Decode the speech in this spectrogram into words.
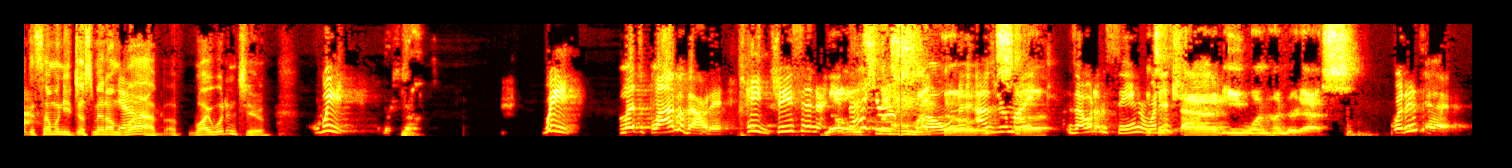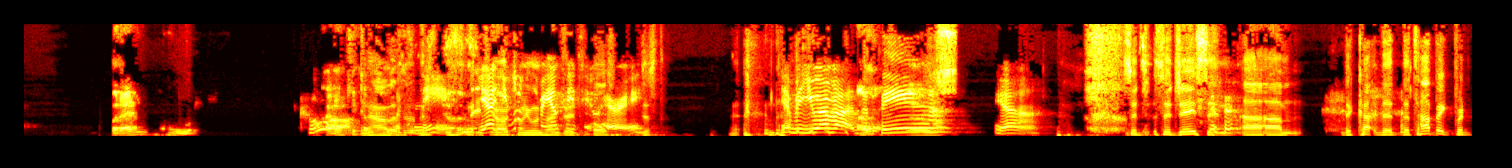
out with someone you just met on Yeah. Blab. Why wouldn't you? Wait, No. wait. Let's blab about it. Hey, Jason, No, is that your my new mic, phone as It's, your mic? uh, is that what I'm seeing, or what it's a that? CAD E100S. What is it? But I don't know. Cool. I don't think I'm No, this, What's is, this, this is an neat? Yeah, you ATR look fancy too, Both Harry. Just, Yeah, but you have a, the thing. those. Yeah. so, so Jason, um, the, the the topic for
